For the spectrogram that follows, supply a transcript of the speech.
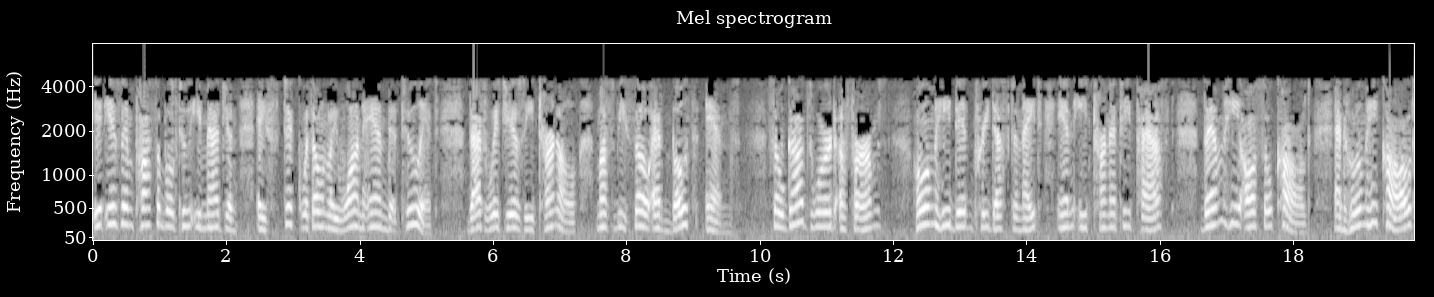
It is impossible to imagine a stick with only one end to it. That which is eternal must be so at both ends. So God's Word affirms, whom he did predestinate in eternity past, them he also called, and whom he called,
